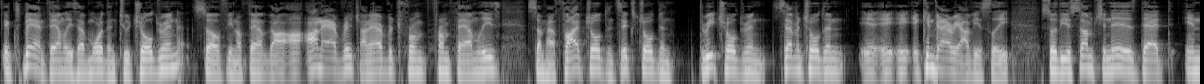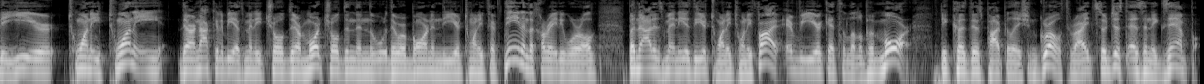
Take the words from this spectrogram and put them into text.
expand. Families have more than two children. So, if, you know, fam- uh, uh, on average, on average from, from families, some have five children, six children, three children, seven children. It, it, it, can vary, obviously. So the assumption is that in the year 2020, there are not going to be as many children. There are more children than the, there were born in the year 2015 in the Haredi world, but not as many as the year 2025. Every year gets a little bit more because there's population growth, right? So just as an example,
